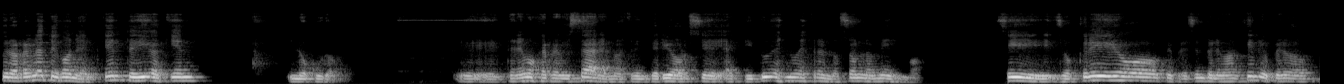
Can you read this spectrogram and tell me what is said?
pero arreglate con él, que él te diga quién lo curó. Eh, tenemos que revisar en nuestro interior si actitudes nuestras no son lo mismo. Sí, yo creo, te presento el Evangelio, pero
